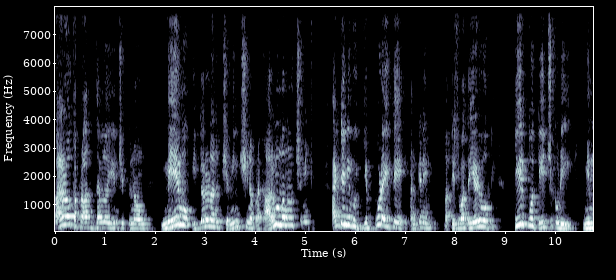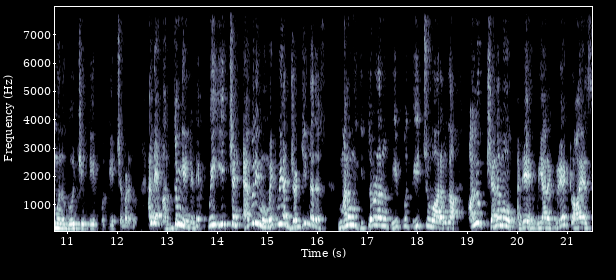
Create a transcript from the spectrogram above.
పరలోక ప్రార్థనలో ఏం చెప్తున్నాం? మేము ఇతరులను క్షమించిన ప్రకారము మమ్మల్ని క్షమించు. అంటే నీవు ఎప్పుడైతే అందుకని మతి స్వాత ఏడు ఒకటి తీర్పు తీర్చుకుడి మిమ్మును గూర్చి తీర్పు తీర్చబడదు. అంటే అర్థం ఏంటంటే we each and every moment we're judging others మనము ఇతరులను తీర్పు తీర్చు వారముగా అనుక్షణము అంటే we're a great lawyers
